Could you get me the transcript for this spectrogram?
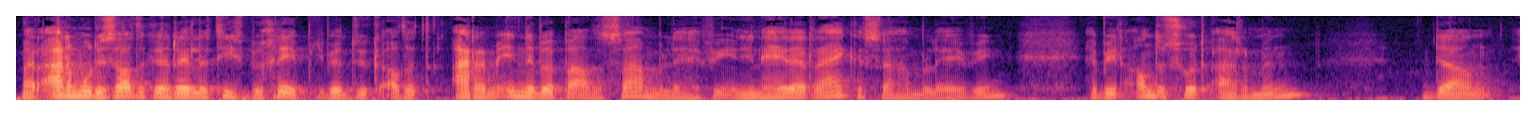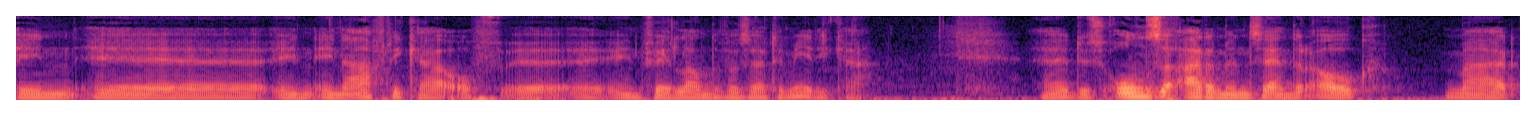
Maar armoede is altijd een relatief begrip. Je bent natuurlijk altijd arm in een bepaalde samenleving. In een hele rijke samenleving heb je een ander soort armen dan in, uh, in, in Afrika of uh, in veel landen van Zuid-Amerika. Dus onze armen zijn er ook, maar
